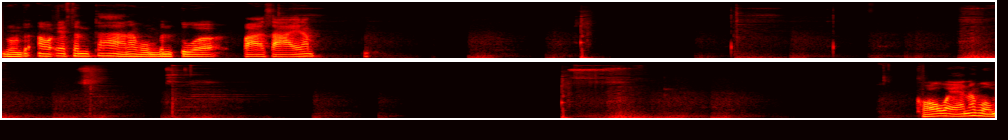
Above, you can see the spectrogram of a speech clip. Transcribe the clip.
โดนจะเอาแอสซันก้านะผมเป็นตัวปลาทรายนะขอแหวนนะผม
